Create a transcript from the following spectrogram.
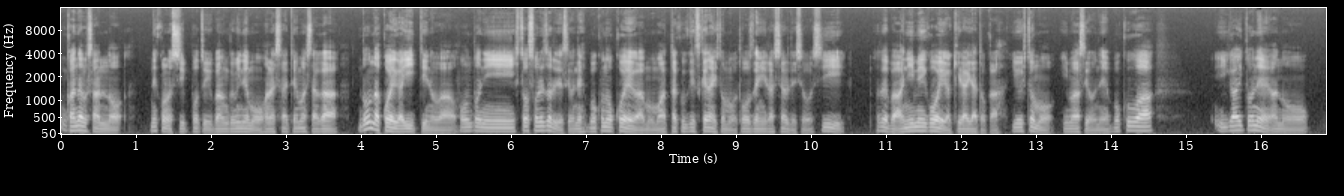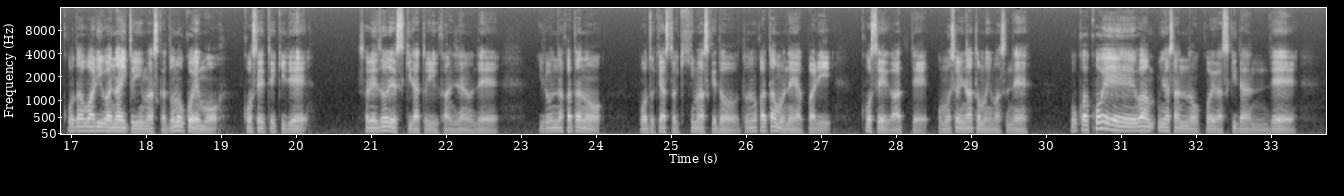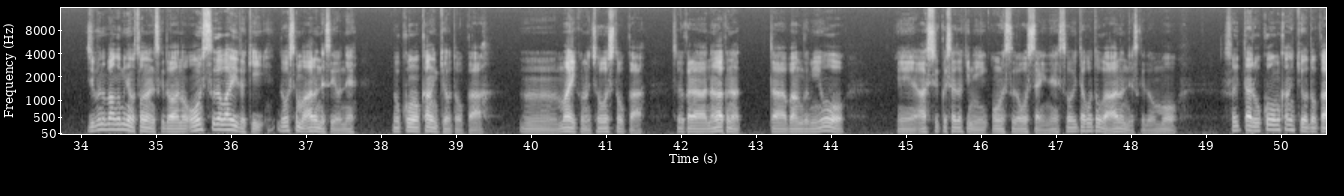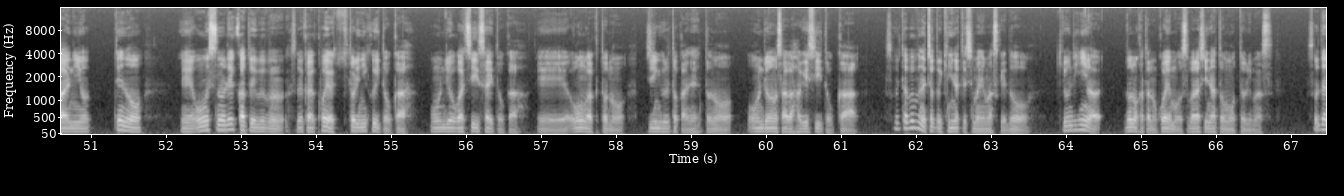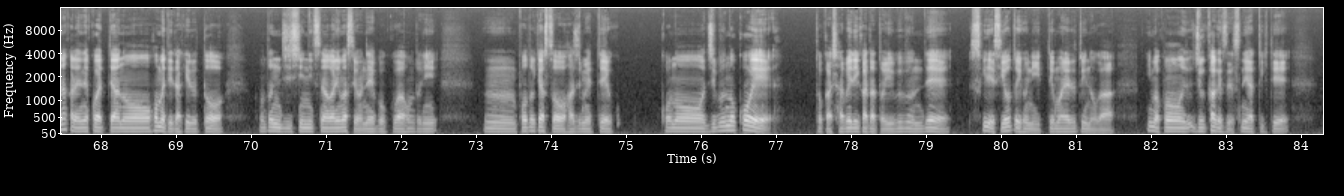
ガンダルさんの猫のしっぽという番組でもお話しされてましたが、どんな声がいいっていうのは本当に人それぞれですよね。僕の声がもう全く受け付けない人も当然いらっしゃるでしょうし、例えばアニメ声が嫌いだとかいう人もいますよね。僕は意外とね、あの、こだわりはないと言いますか、どの声も個性的で、それぞれ好きだという感じなので、いろんな方のポッドキャストを聞きますけど、どの方もね、やっぱり個性があって面白いなと思いますね。僕は声は皆さんの声が好きなんで、自分の番組でもそうなんですけど、あの音質が悪い時、どうしてもあるんですよね。録音環境とか、うん、マイクの調子とか、それから長くなった番組を、えー、圧縮した時に音質が落ちたりね、そういったことがあるんですけども、そういった録音環境とかによっての、えー、音質の劣化という部分、それから声が聞き取りにくいとか、音量が小さいとか、えー、音楽とのジングルとかね、との音量の差が激しいとか、そういった部分でちょっと気になってしまいますけど、基本的にはどの方の声も素晴らしいなと思っております。そういった中でね、こうやってあの、褒めていただけると、本当に自信につながりますよね。僕は本当に、うん、ポッドキャストを始めて、この自分の声とか喋り方という部分で好きですよというふうに言ってもらえるというのが、今この10ヶ月ですね、やってきて、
